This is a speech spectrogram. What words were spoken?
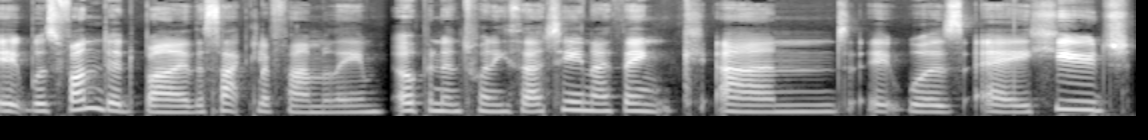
it was funded by the Sackler family, opened in 2013, I think, and it was a huge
